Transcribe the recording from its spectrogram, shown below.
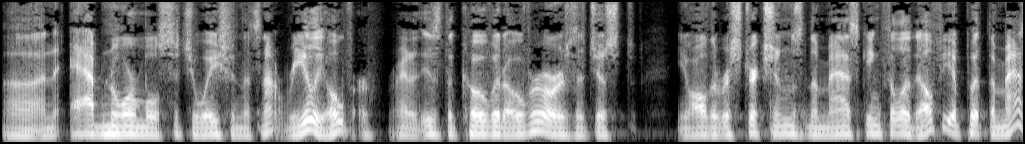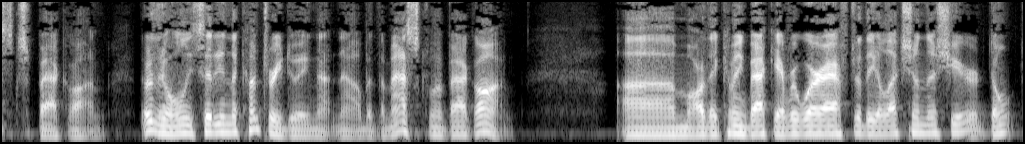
uh, an abnormal situation that's not really over, right? Is the COVID over or is it just, you know, all the restrictions and the masking? Philadelphia put the masks back on. They're the only city in the country doing that now, but the masks went back on. Um, are they coming back everywhere after the election this year? Don't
